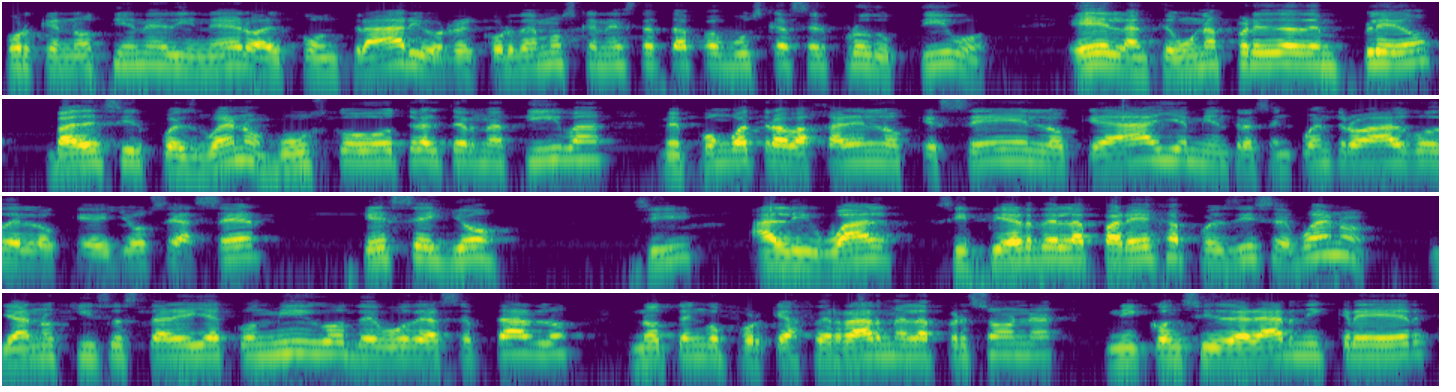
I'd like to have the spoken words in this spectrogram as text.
porque no tiene dinero. Al contrario, recordemos que en esta etapa busca ser productivo. Él, ante una pérdida de empleo, va a decir, pues bueno, busco otra alternativa, me pongo a trabajar en lo que sé, en lo que haya, mientras encuentro algo de lo que yo sé hacer, qué sé yo, ¿sí? Al igual, si pierde la pareja, pues dice, bueno, ya no quiso estar ella conmigo, debo de aceptarlo, no tengo por qué aferrarme a la persona, ni considerar ni creer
